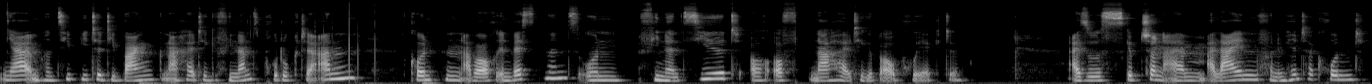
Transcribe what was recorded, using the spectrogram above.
ja, im Prinzip bietet die Bank nachhaltige Finanzprodukte an, Konten, aber auch Investments und finanziert auch oft nachhaltige Bauprojekte. Also es gibt schon einem allein von dem Hintergrund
